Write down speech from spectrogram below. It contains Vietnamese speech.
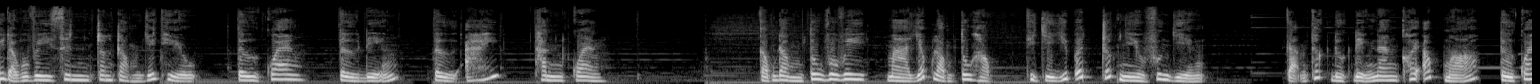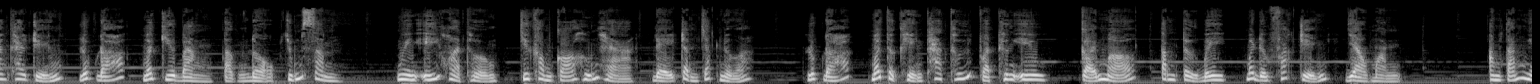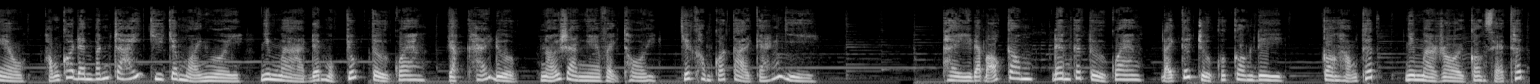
Suy đạo vô vi xin trân trọng giới thiệu từ quan, từ điển, từ ái, thanh quan. Cộng đồng tu vô vi mà dốc lòng tu học thì chỉ giúp ích rất nhiều phương diện. Cảm thức được điện năng khói óc mở, từ quan khai triển, lúc đó mới kêu bằng tận độ chúng sanh. Nguyên ý hòa thượng, chứ không có hướng hạ để tranh chấp nữa. Lúc đó mới thực hiện tha thứ và thương yêu, cởi mở, tâm từ bi mới được phát triển, giàu mạnh. Ông Tám nghèo, không có đem bánh trái chia cho mọi người, nhưng mà đem một chút từ quan, gặt hái được, nói ra nghe vậy thôi, chứ không có tài cán gì. Thầy đã bỏ công đem cái từ quan đẩy cái trượt của con đi, con không thích, nhưng mà rồi con sẽ thích.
